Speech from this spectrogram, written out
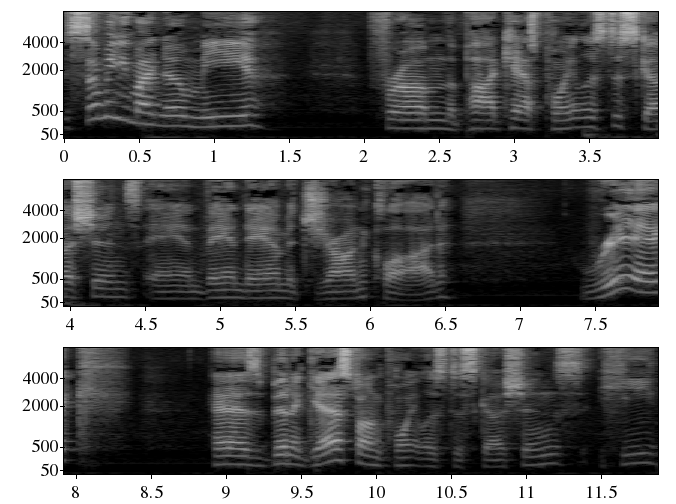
some of you might know me from the podcast Pointless Discussions and Van Damme. It's Jean Claude. Rick has been a guest on Pointless Discussions. He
